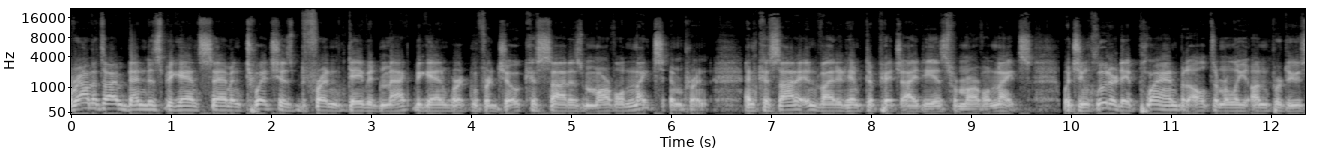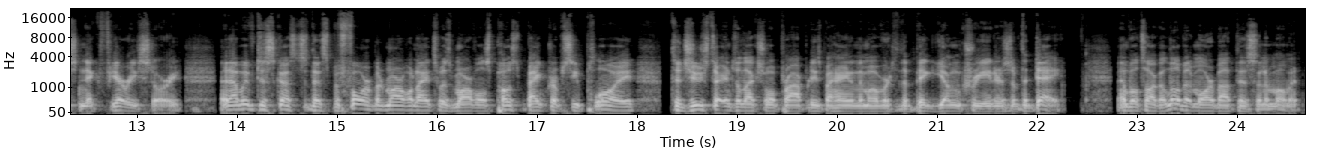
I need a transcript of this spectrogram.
Around the time Bendis began Sam and Twitch, his friend David Mack began working for Joe Quesada's Marvel Knights imprint, and Quesada invited him to pitch ideas for Marvel Knights, which included a planned but ultimately unproduced Nick Fury story. And now we've discussed this before, but Marvel Knights was Marvel's post-bankruptcy ploy to juice their intellectual properties by handing them over to the big young creators of the day. And we'll talk a little bit more about this in a moment.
